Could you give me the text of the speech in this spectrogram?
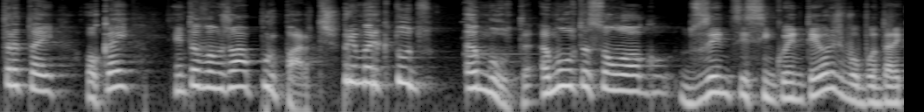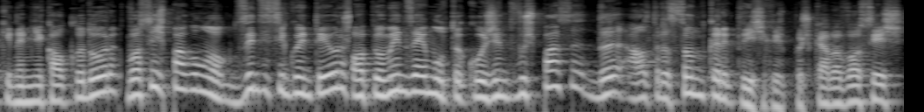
tratei, ok? Então vamos lá por partes. Primeiro que tudo, a multa. A multa são logo 250 euros, vou apontar aqui na minha calculadora. Vocês pagam logo 250 euros, ou pelo menos é a multa que a gente vos passa de alteração de características. Depois cabe a vocês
